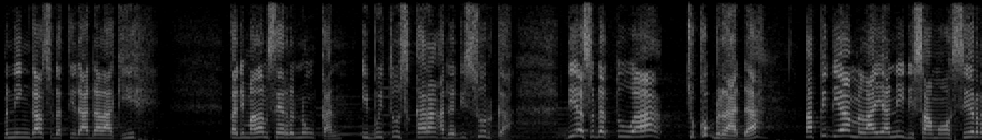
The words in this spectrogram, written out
meninggal, sudah tidak ada lagi. Tadi malam saya renungkan, ibu itu sekarang ada di surga. Dia sudah tua, cukup berada, tapi dia melayani di Samosir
